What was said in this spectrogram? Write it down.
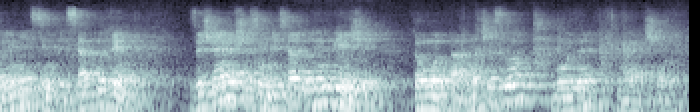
дорівнює 71. Звичайно, що 71 більший, тому дане число буде меншим.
